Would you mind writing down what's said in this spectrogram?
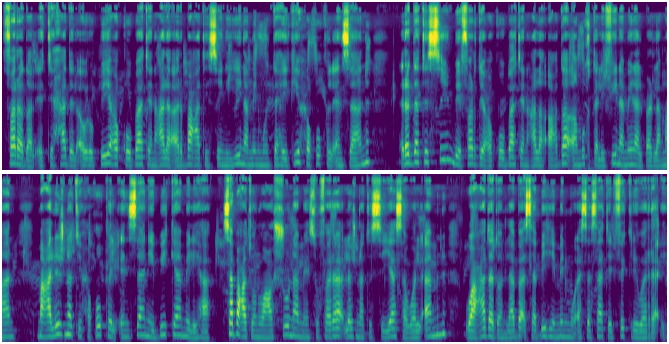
فرض الاتحاد الأوروبي عقوبات على أربعة صينيين من منتهكي حقوق الإنسان ردت الصين بفرض عقوبات على أعضاء مختلفين من البرلمان مع لجنة حقوق الإنسان بكاملها. 27 من سفراء لجنة السياسة والأمن وعدد لا بأس به من مؤسسات الفكر والرأي.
